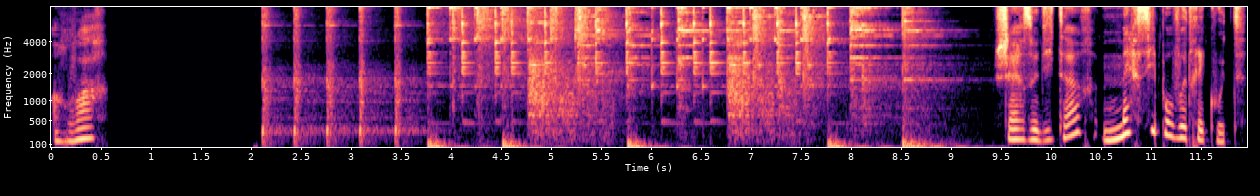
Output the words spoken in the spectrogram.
Au revoir. Chers auditeurs, merci pour votre écoute.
